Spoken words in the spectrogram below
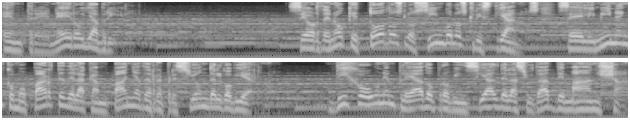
entre enero y abril. Se ordenó que todos los símbolos cristianos se eliminen como parte de la campaña de represión del gobierno dijo un empleado provincial de la ciudad de Ma'anshan.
